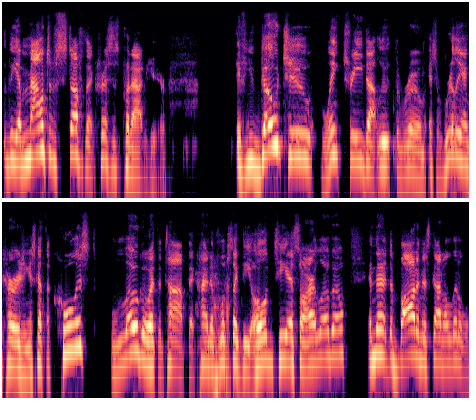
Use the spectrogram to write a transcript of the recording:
the amount of stuff that Chris has put out here. If you go to linktree.loot the room, it's really encouraging. It's got the coolest logo at the top that kind of looks like the old TSR logo. And then at the bottom, it's got a little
